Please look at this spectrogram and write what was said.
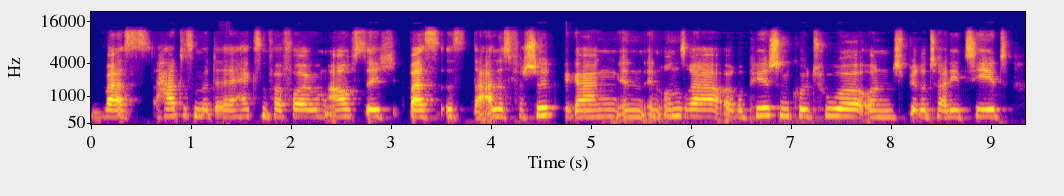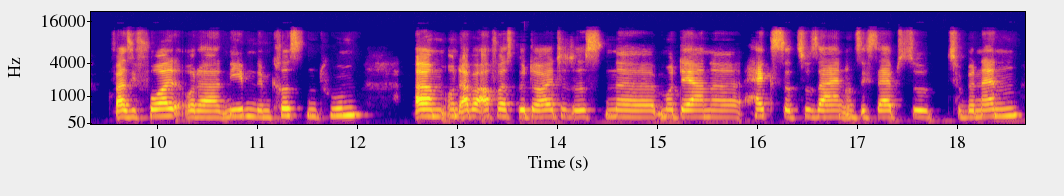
was hat es mit der Hexenverfolgung auf sich, was ist da alles verschütt gegangen in, in unserer europäischen Kultur und Spiritualität quasi vor oder neben dem Christentum. Ähm, und aber auch, was bedeutet es, eine moderne Hexe zu sein und sich selbst zu, zu benennen.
